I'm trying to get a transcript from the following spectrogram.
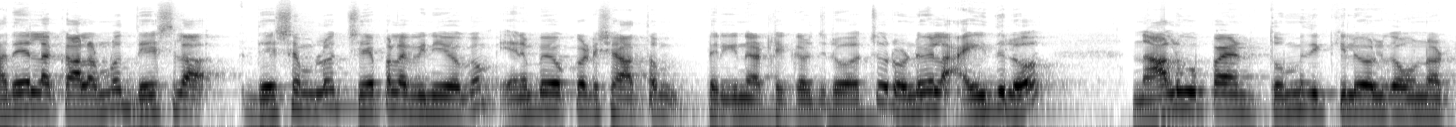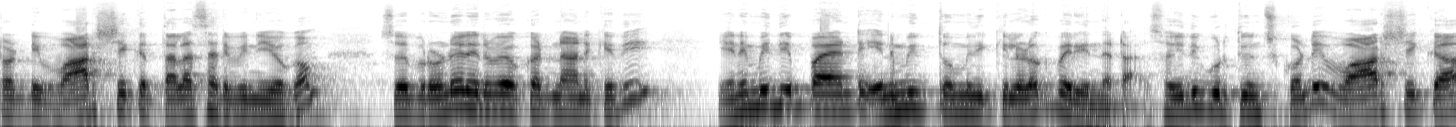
పదేళ్ళ కాలంలో దేశ దేశంలో చేపల వినియోగం ఎనభై ఒకటి శాతం పెరిగినట్లు ఇక్కడ చూడవచ్చు రెండు వేల ఐదులో నాలుగు పాయింట్ తొమ్మిది కిలోలుగా ఉన్నటువంటి వార్షిక తలసరి వినియోగం. సో ఇప్పుడు రెండు వేల ఇరవై ఒకటి నాటికి ఇది ఎనిమిది పాయింట్ ఎనిమిది తొమ్మిది కిలోలకు పెరిగిందట. సో ఇది గుర్తుంచుకోండి వార్షిక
